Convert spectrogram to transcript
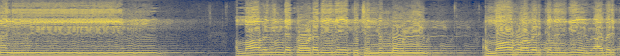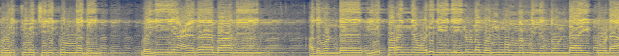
أليم അള്ളാഹുവിന്റെ കോടതിയിലേക്ക് ചെല്ലുമ്പോൾ അള്ളാഹു അവർക്ക് നൽകി അവർക്ക് ഒരുക്കി വെച്ചിരിക്കുന്നത് വലിയ അതാബാണ് അതുകൊണ്ട് ഈ പറഞ്ഞ ഒരു രീതിയിലുള്ള ദുൽമം നമ്മിൽ നിന്നും ഉണ്ടായിക്കൂടാ.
